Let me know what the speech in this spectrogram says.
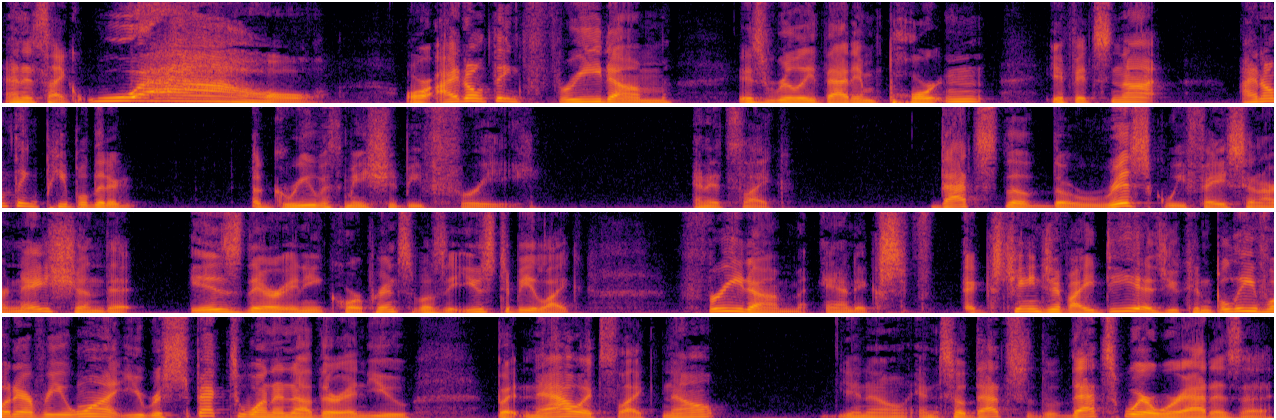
And it's like, wow. Or I don't think freedom is really that important if it's not. I don't think people that agree with me should be free. And it's like, that's the the risk we face in our nation that is there any core principles? It used to be like freedom and ex- exchange of ideas. You can believe whatever you want. You respect one another and you but now it's like no you know and so that's that's where we're at as a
